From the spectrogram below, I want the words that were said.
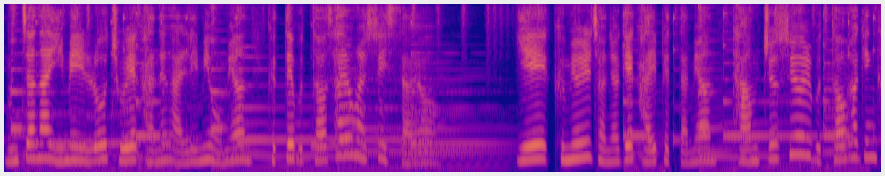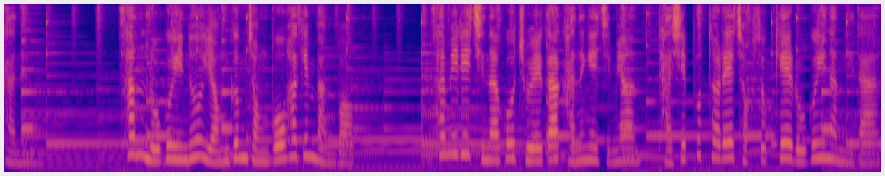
문자나 이메일로 조회 가능 알림이 오면 그때부터 사용할 수 있어요. 이에 금요일 저녁에 가입했다면 다음 주 수요일부터 확인 가능. 3. 로그인 후 연금 정보 확인 방법. 3일이 지나고 조회가 가능해지면 다시 포털에 접속해 로그인합니다.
